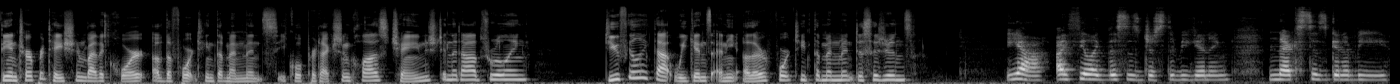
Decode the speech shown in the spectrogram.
The interpretation by the court of the 14th Amendment's Equal Protection Clause changed in the Dobbs ruling. Do you feel like that weakens any other 14th Amendment decisions? Yeah, I feel like this is just the beginning. Next is going to be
